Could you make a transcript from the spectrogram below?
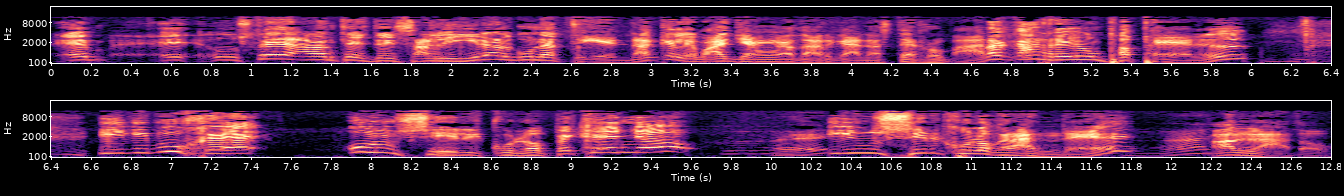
eh, eh, usted antes de salir a alguna tienda que le vayan a dar ganas de robar, agarre un papel y dibuje un círculo pequeño y un círculo grande ¿eh? al lado.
